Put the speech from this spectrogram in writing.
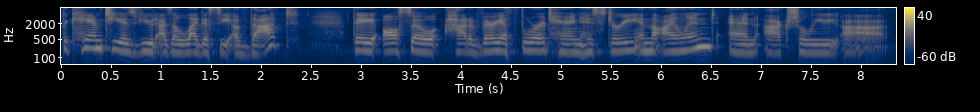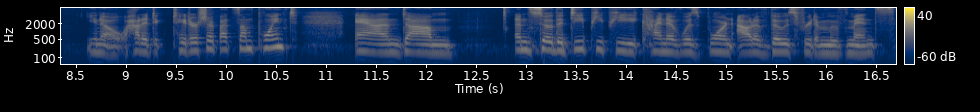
the KMT is viewed as a legacy of that. They also had a very authoritarian history in the island and actually, uh, you know, had a dictatorship at some point. And, um, and so the DPP kind of was born out of those freedom movements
